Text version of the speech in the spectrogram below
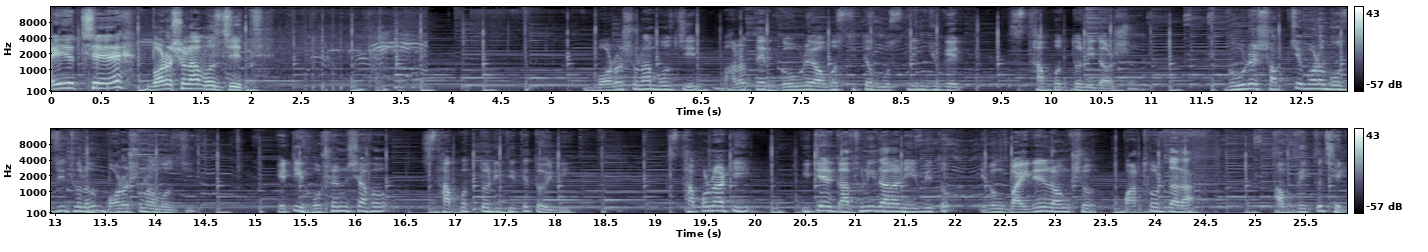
এই হচ্ছে বড়সোনা মসজিদ। বড়সোনা মসজিদ ভারতের গৌড়ে অবস্থিত মুসলিম যুগের স্থাপত্য নিদর্শন। গৌড়ের সবচেয়ে বড় মসজিদ হল বড়সোনা মসজিদ। এটি হোসেন শাহ স্থাপত্য রীতিতে তৈরি। স্থাপনাটি ইটের গাঁথুনি দ্বারা নির্মিত এবং বাইরের অংশ পাথর দ্বারা আবৃত ছিল।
